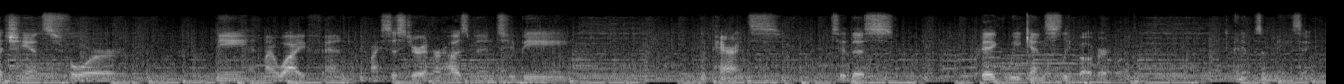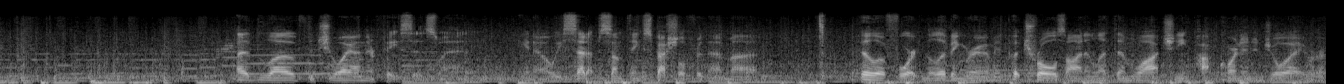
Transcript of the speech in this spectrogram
A chance for me and my wife and my sister and her husband to be the parents to this big weekend sleepover. And it was amazing. I love the joy on their faces when, you know, we set up something special for them. Uh, pillow fort in the living room and put trolls on and let them watch and eat popcorn and enjoy or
